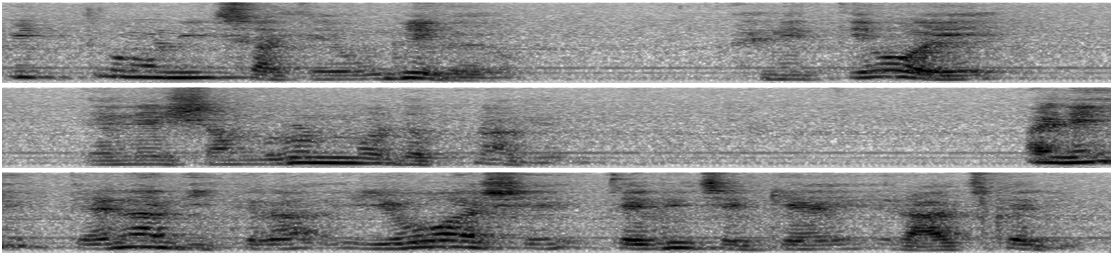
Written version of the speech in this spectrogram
પિતૃઓની સાથે ઊંઘી ગયો અને તેઓએ તેને સમૃણમાં દફનાવ્યો. અને તેના દીકરા યોઆશે તેની જગ્યાએ રાજ કર્યું.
